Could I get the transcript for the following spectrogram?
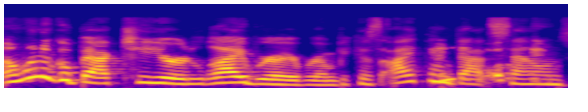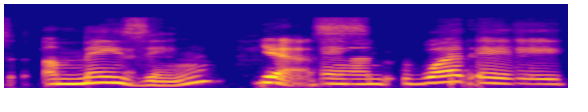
I want to go back to your library room because I think that sounds amazing. Yes. And what a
